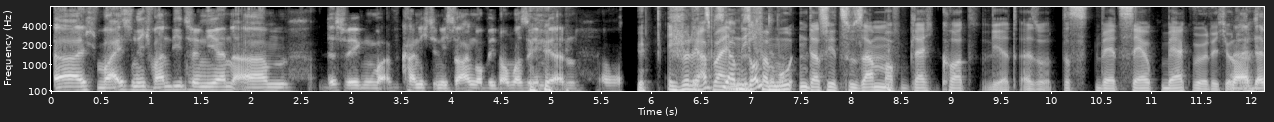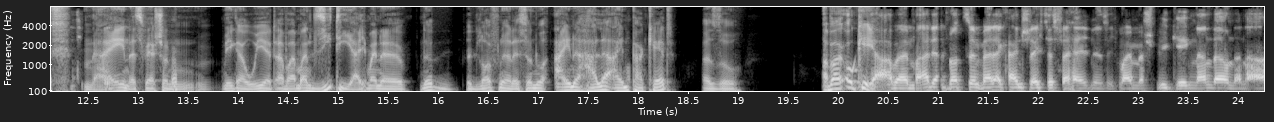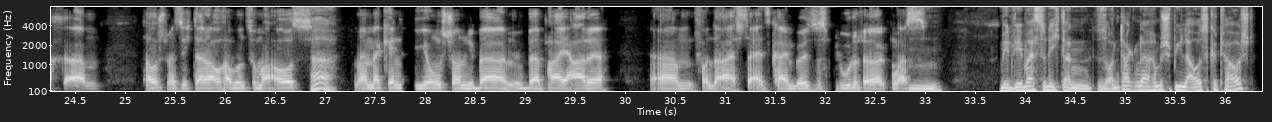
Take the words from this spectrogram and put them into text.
Äh, ich weiß nicht, wann die trainieren. Ähm, deswegen kann ich dir nicht sagen, ob wir nochmal sehen werden. ich würde jetzt mal nicht Sonntag. vermuten, dass ihr zusammen auf dem gleichen Court liert. Also, das wäre jetzt sehr merkwürdig, oder? Nein, Nein das wäre schon mega weird. Aber man sieht die ja. Ich meine, ne, laufen ja, das ist ja nur eine Halle, ein Parkett. Also. Aber okay. Ja, aber man hat ja trotzdem man hat ja kein schlechtes Verhältnis. Ich meine, man spielt gegeneinander und danach ähm, tauscht man sich dann auch ab und zu mal aus. Ah. Ich meine, man kennt die Jungs schon über, über ein paar Jahre. Ähm, von daher ist da jetzt kein böses Blut oder irgendwas. Mhm. Mit wem hast du dich dann Sonntag nach dem Spiel ausgetauscht?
